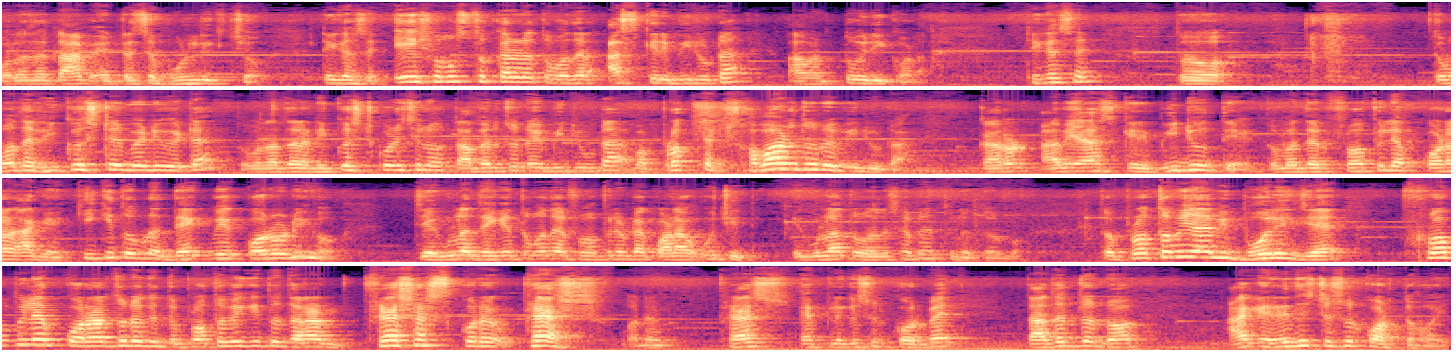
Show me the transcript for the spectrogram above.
কলেজের নাম অ্যাড্রেসে ভুল লিখছো। ঠিক আছে? এই সমস্ত কারণে তোমাদের আজকের ভিডিওটা আমার তৈরি করা। ঠিক আছে? তো তোমাদের রিকোয়েস্টের ভিডিও এটা, তোমরা যারা রিকোয়েস্ট করেছিল, তাদের জন্য এই ভিডিওটা বা প্রত্যেক সবার জন্য ভিডিওটা কারণ আমি আজকের ভিডিওতে তোমাদের ফর্ম ফিল করার আগে কি কি তোমরা দেখবে করণীয়, যেগুলো দেখে তোমাদের ফর্ম ফিল করা উচিত, এগুলো তোমাদের সামনে তুলে ধরবো। তো প্রথমেই আমি বলি যে ফর্ম ফিল আপ করার জন্য কিন্তু প্রথমে কিন্তু যারা ফ্রেশার্স করে ফ্রেশ মানে ফ্রেশ অ্যাপ্লিকেশন করবে, তাদের জন্য আগে রেজিস্ট্রেশন করতে হয়।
